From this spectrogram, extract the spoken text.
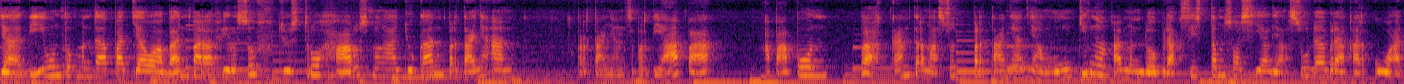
Jadi, untuk mendapat jawaban, para filsuf justru harus mengajukan pertanyaan. Pertanyaan seperti apa? Apa pun, bahkan termasuk pertanyaan yang mungkin akan mendobrak sistem sosial yang sudah berakar kuat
